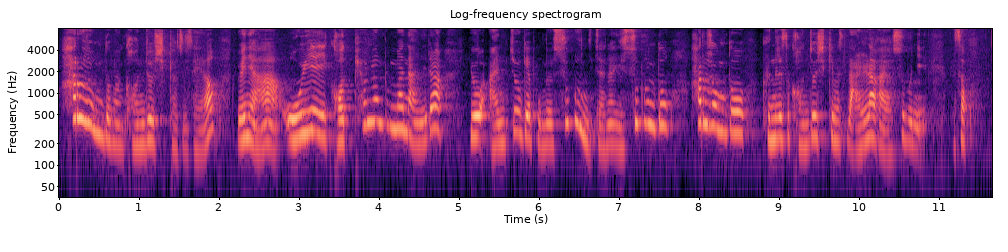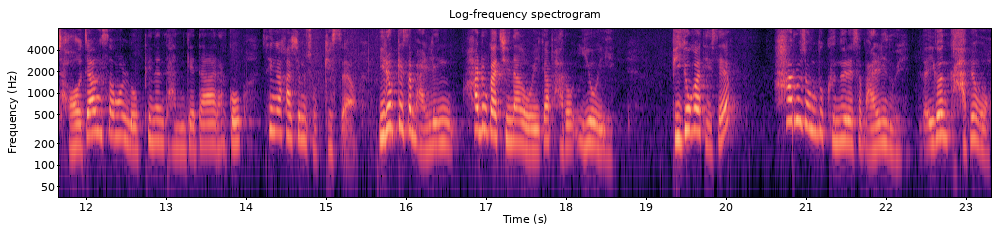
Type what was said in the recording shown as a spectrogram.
하루 정도만 건조시켜 주세요. 왜냐 오이의 이 겉 표면뿐만 아니라 요 안쪽에 보면 수분 있잖아요 이 수분도 하루 정도 그늘에서 건조시키면서 날아가요 수분이. 그래서 저장성을 높이는 단계다 라고 생각하시면 좋겠어요. 이렇게 해서 말린 하루가 지난 오이가 바로 이 오이. 비교가 되세요? 하루 정도 그늘에서 말린 오이. 이건 가벼워.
